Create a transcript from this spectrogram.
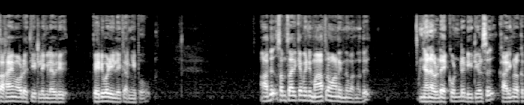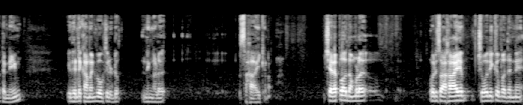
സഹായം അവിടെ എത്തിയിട്ടില്ലെങ്കിൽ അവർ പെരുവഴിയിലേക്ക് ഇറങ്ങിപ്പോകും. അത് സംസാരിക്കാൻ വേണ്ടി മാത്രമാണ് ഇന്ന് വന്നത്. ഞാൻ അവരുടെ അക്കൗണ്ടിന്റെ ഡീറ്റെയിൽസ് കാര്യങ്ങളൊക്കെ തന്നെയും ഇതിന്റെ കമന്റ് ബോക്സിലിടും നിങ്ങൾ സഹായിക്കണം. ചിലപ്പോൾ നമ്മൾ ഒരു സഹായം ചോദിക്കുമ്പോൾ തന്നെ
